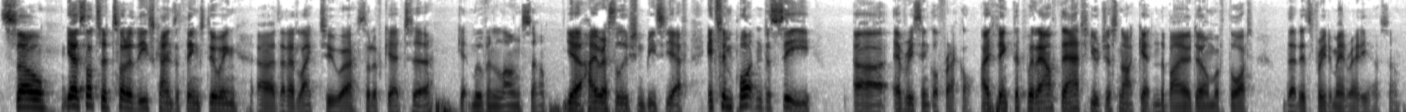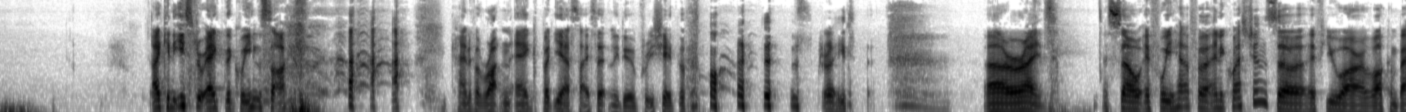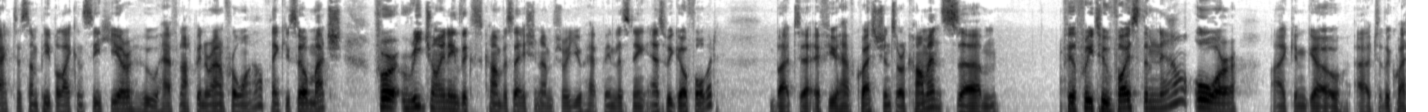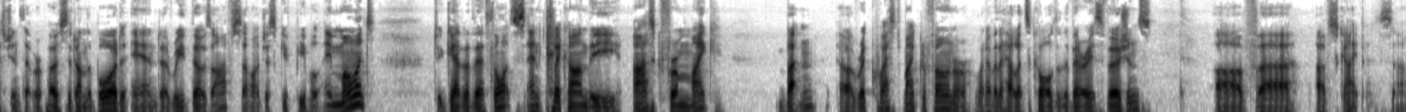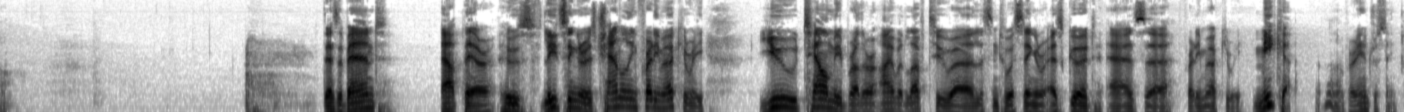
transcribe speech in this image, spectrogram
So yeah, lots of sort of these kinds of things doing uh, that I'd like to uh, sort of get uh, get moving along. So yeah, high resolution BCF. It's important to see uh, every single freckle. I think that without that, you're just not getting the biodome of thought that is Freedomain Radio. So I can Easter egg the Queen songs. kind of a rotten egg, but yes, I certainly do appreciate the thought. it's great. All right. so if we have uh, any questions, uh, if you are welcome back to some people I can see here who have not been around for a while, thank you so much for rejoining this conversation. I'm sure you have been listening as we go forward. But uh, if you have questions or comments, um, feel free to voice them now, or I can go uh, to the questions that were posted on the board and uh, read those off. So I'll just give people a moment to gather their thoughts and click on the Ask from Mike button, uh, request microphone, or whatever the hell it's called in the various versions of uh, of Skype. So there's a band out there whose lead singer is channeling Freddie Mercury. You tell me, brother. I would love to uh, listen to a singer as good as uh, Freddie Mercury. Mika. Oh, very interesting.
